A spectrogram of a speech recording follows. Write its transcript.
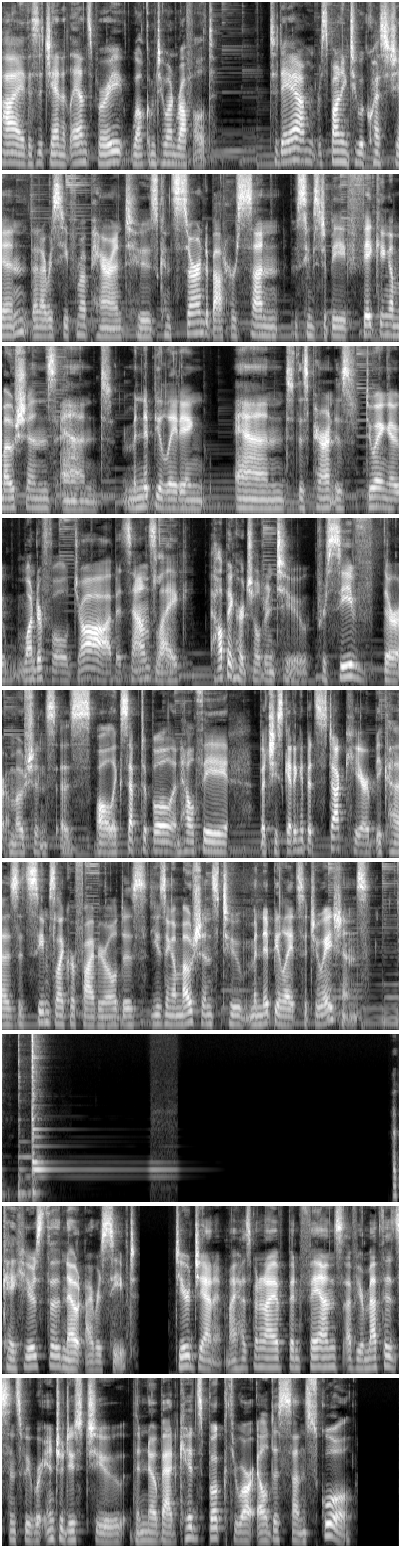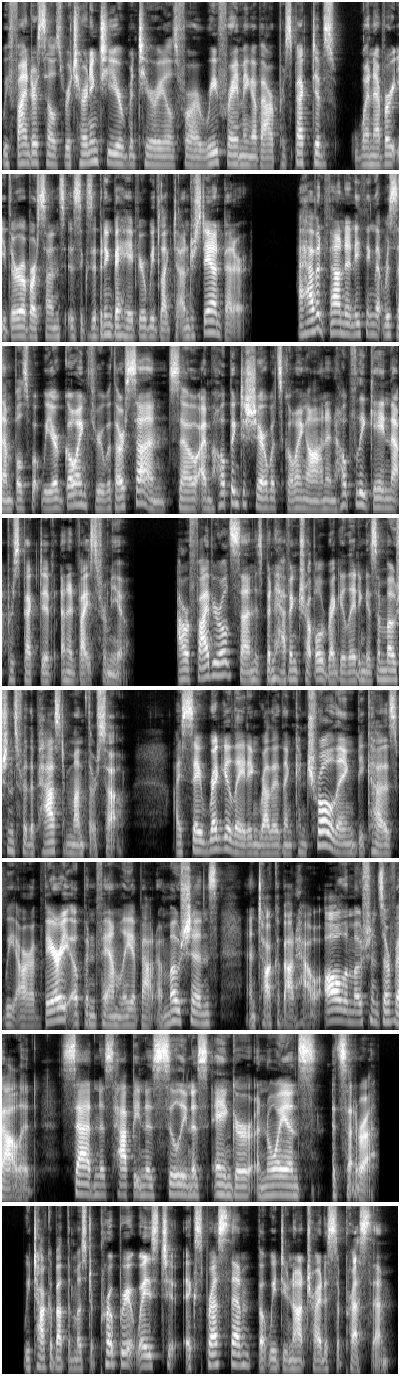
Hi, this is Janet Lansbury. Welcome to Unruffled. Today I'm responding to a question that I received from a parent who's concerned about her son who seems to be faking emotions and manipulating. And this parent is doing a wonderful job, it sounds like, helping her children to perceive their emotions as all acceptable and healthy. But she's getting a bit stuck here because it seems like her five year old is using emotions to manipulate situations. Okay, here's the note I received. Dear Janet, my husband and I have been fans of your methods since we were introduced to the No Bad Kids book through our eldest son's school. We find ourselves returning to your materials for a reframing of our perspectives whenever either of our sons is exhibiting behavior we'd like to understand better. I haven't found anything that resembles what we are going through with our son, so I'm hoping to share what's going on and hopefully gain that perspective and advice from you. Our five year old son has been having trouble regulating his emotions for the past month or so. I say regulating rather than controlling because we are a very open family about emotions and talk about how all emotions are valid sadness, happiness, silliness, anger, annoyance, etc. We talk about the most appropriate ways to express them, but we do not try to suppress them.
